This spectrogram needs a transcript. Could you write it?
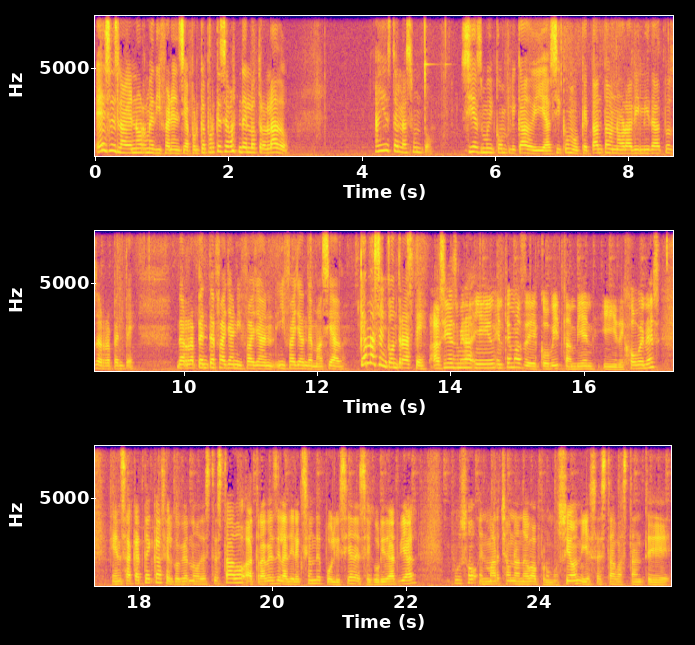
Esa es la enorme diferencia, porque ¿por qué se van del otro lado? Ahí está el asunto. Sí es muy complicado y así como que tanta honorabilidad, pues de repente de repente fallan y fallan y fallan demasiado. ¿Qué más encontraste? Así es, mira, en temas de COVID también y de jóvenes, en Zacatecas el gobierno de este estado, a través de la Dirección de Policía de Seguridad Vial, puso en marcha una nueva promoción y esa está bastante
